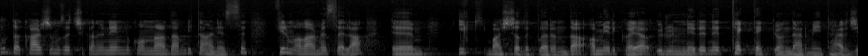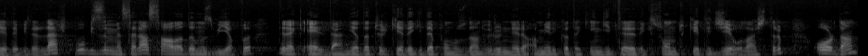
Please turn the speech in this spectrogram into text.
burada karşımıza çıkan önemli konulardan bir tanesi firmalar mesela e, ilk başladıklarında Amerika'ya ürünlerini tek tek göndermeyi tercih edebilirler. Bu bizim mesela sağladığımız bir yapı. Direkt elden ya da Türkiye'deki depomuzdan ürünleri Amerika'daki, İngiltere'deki son tüketiciye ulaştırıp oradan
